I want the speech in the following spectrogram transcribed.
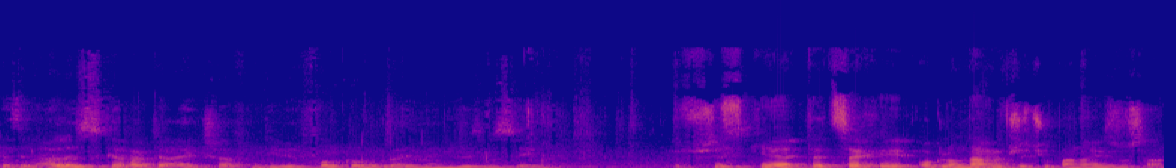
das sind alles Charaktereigenschaften, die wir vollkommen bei dem Herrn Jesus sehen. Wszystkie te cechy oglądamy w życiu Pana Jezusa.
